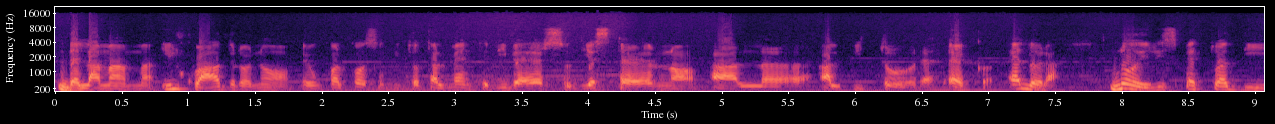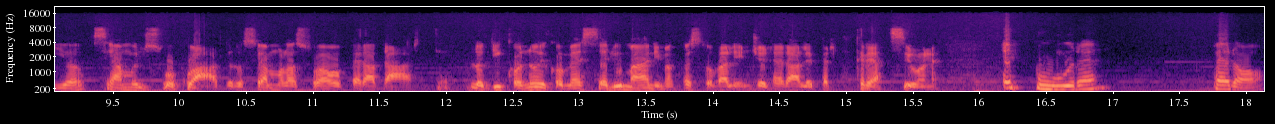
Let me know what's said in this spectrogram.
della mamma. Il quadro no, è un qualcosa di totalmente diverso, di esterno al, al pittore. Ecco, allora noi rispetto a Dio siamo il suo quadro, siamo la sua opera d'arte. Lo dico noi come esseri umani, ma questo vale in generale per la creazione. Eppure, però,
